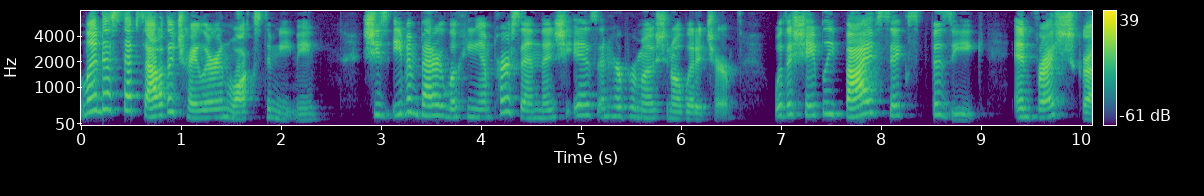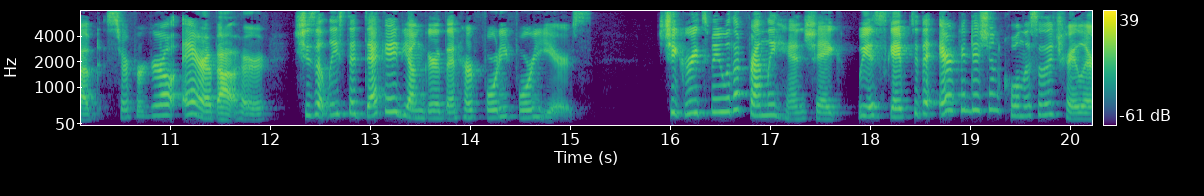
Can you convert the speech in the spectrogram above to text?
Linda steps out of the trailer and walks to meet me. She's even better looking in person than she is in her promotional literature, with a shapely five-six physique and fresh scrubbed surfer girl air about her. She's at least a decade younger than her 44 years. She greets me with a friendly handshake. We escape to the air conditioned coolness of the trailer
